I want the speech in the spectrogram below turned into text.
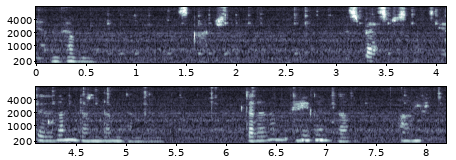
Yeah, never mind. Scratch that. It's best just not to get. Dum dum dum dum dum. Da-da-dum, okay, then dum. I'll leave you to it.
